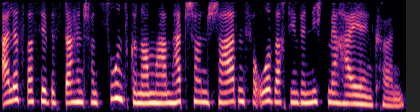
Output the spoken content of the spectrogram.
alles, was wir bis dahin schon zu uns genommen haben, hat schon einen Schaden verursacht, den wir nicht mehr heilen können.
